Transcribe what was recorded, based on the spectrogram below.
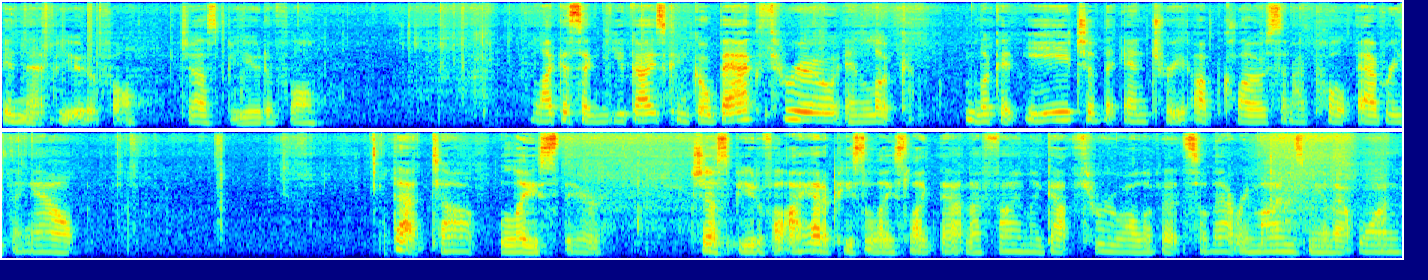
Isn't that beautiful? Just beautiful. Like I said, you guys can go back through and look look at each of the entry up close and I pull everything out. That uh, lace there just beautiful. I had a piece of lace like that, and I finally got through all of it, so that reminds me of that one.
